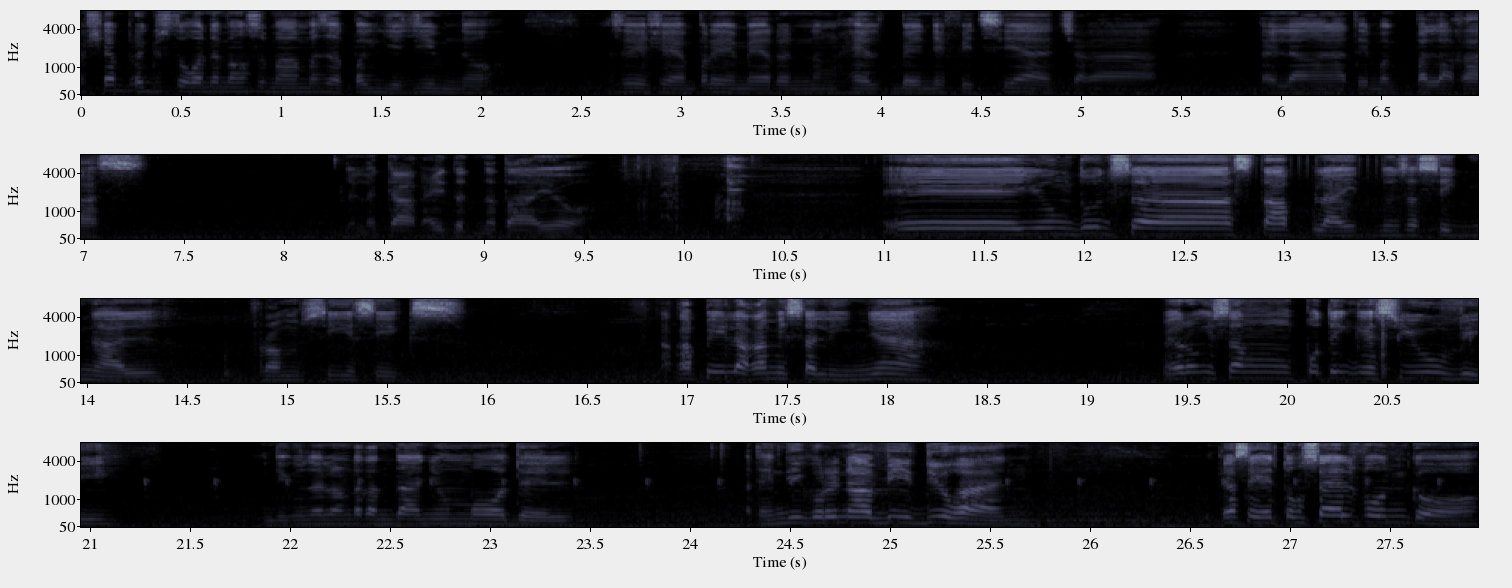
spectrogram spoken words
syempre gusto ko namang sumama sa pag-gym no? Kasi syempre meron ng health benefits yan tsaka kailangan natin magpalakas nagkakaedad na tayo. Eh yung dun sa stoplight dun sa signal from C6 nakapila kami sa linya. Merong isang puting SUV, hindi ko na lang natandaan yung model, at hindi ko rin na-videohan, kasi itong cellphone ko,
